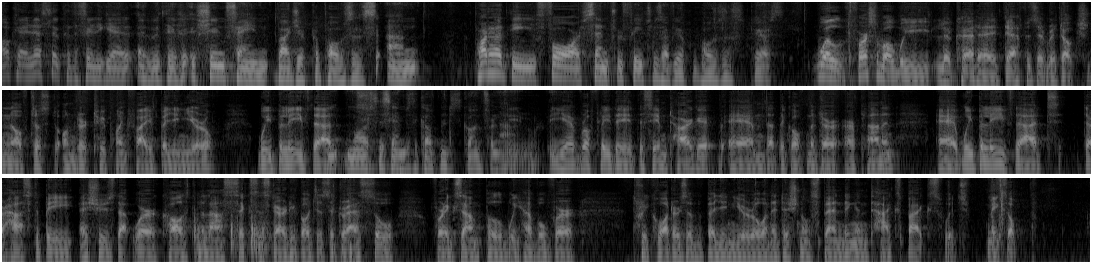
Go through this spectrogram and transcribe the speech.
Okay, let's look at the Fine Gael uh, with the Sinn Féin budget proposals. Um, what are the four central features of your proposals, Pearse? Well, first of all, we look at a deficit reduction of just under 2.5 billion euro. We believe that... More or the same as the government is going for now. Yeah, roughly the, the same target um, that the government are, are planning. Uh, we believe that there has to be issues that were caused in the last six austerity budgets addressed. So, for example, we have over three quarters of a billion euro in additional spending and tax backs, which makes up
